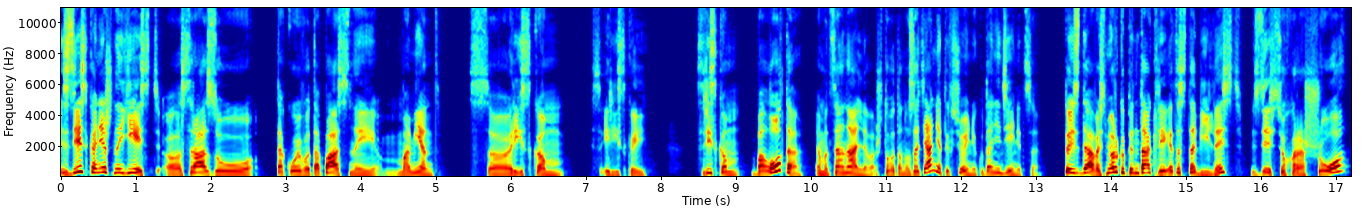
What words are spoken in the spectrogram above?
здесь, конечно, есть а, сразу такой вот опасный момент с риском, с риской, с риском болота эмоционального, что вот оно затянет и все, и никуда не денется. То есть, да, восьмерка пентаклей — это стабильность, здесь все хорошо,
